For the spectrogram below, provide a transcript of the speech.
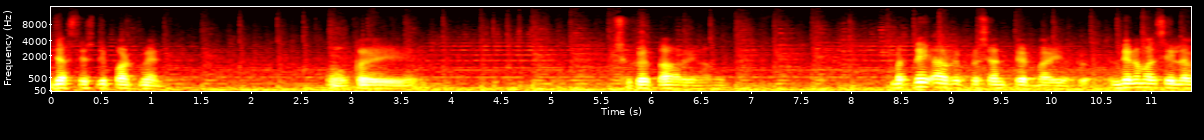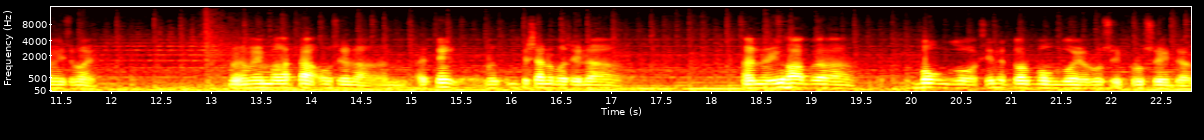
Justice Department. Okay. Secretary ng But they are represented by, hindi naman sila mismo eh may mga tao sila. I think, umpisa na ba sila? And you have uh, Bongo, Senator Bongo, Rosy Crusader.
